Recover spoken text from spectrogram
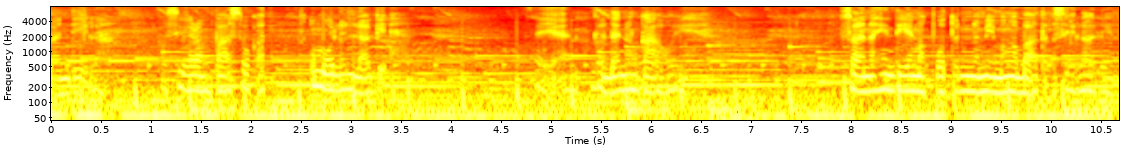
bandila. Kasi walang pasok at umulan lagi. Ayan. Ganda ng kahoy. Sana hindi yan magputol na may mga bata sa ilalim.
